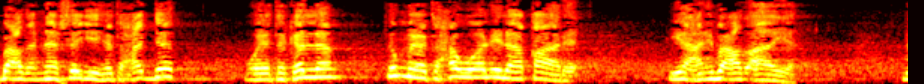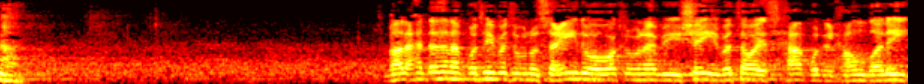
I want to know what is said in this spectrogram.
بعض الناس تجي يتحدث ويتكلم ثم يتحول إلى قارئ. يعني بعض آية. نعم. قال حدثنا قتيبة بن سعيد وأبو بكر بن أبي شيبة وإسحاق الحنظلي.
